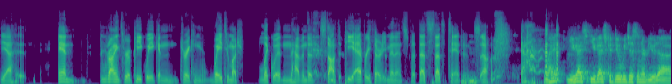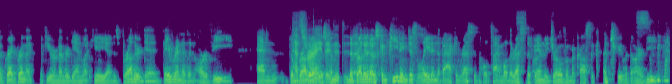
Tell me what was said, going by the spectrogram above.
yeah, it, and running through a peak week and drinking way too much liquid and having to stop to pee every 30 minutes. But that's that's a tangent. Mm-hmm. So yeah. well, hey, you guys, you guys could do. We just interviewed uh, Greg Brimick. If you remember, Dan, what he and his brother did, they rented an RV, and the That's brother right. that was com- the that, brother yeah. that was competing just laid in the back and rested the whole time while the rest of the family drove him across the country with the RV. Smart.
